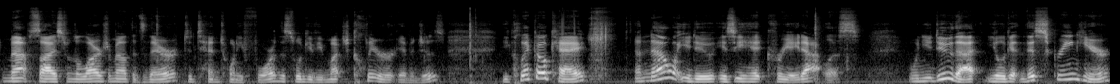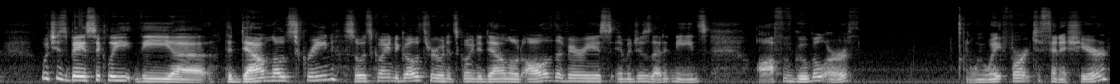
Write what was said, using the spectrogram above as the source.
map size from the large amount that's there to 1024. This will give you much clearer images. You click OK, and now what you do is you hit Create Atlas. When you do that, you'll get this screen here which is basically the uh, the download screen. So it's going to go through and it's going to download all of the various images that it needs off of Google Earth. And we wait for it to finish here.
